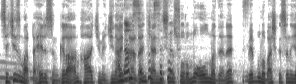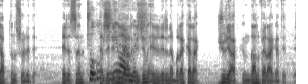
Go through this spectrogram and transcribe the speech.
8 Mart'ta Harrison Graham hakime cinayetlerden sapık kendisinin sapık. sorumlu olmadığını ve bunu başkasının yaptığını söyledi. Harrison Çokluk kaderini varmış. yargıcın ellerine bırakarak jüri hakkından feragat etti.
